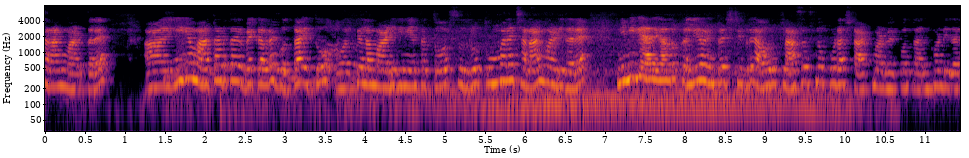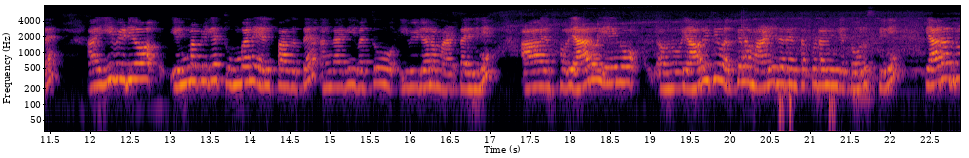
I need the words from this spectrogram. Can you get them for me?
ಚೆನ್ನಾಗಿ ಮಾಡ್ತಾರೆ. ಈಗ ಮಾತಾಡ್ತಾ ಇರಬೇಕಾದ್ರೆ ಗೊತ್ತಾಯಿತು ವರ್ಕ್ ಎಲ್ಲ ಮಾಡಿದ್ದೀನಿ ಅಂತ ತೋರಿಸಿದ್ರು ತುಂಬಾ ಚೆನ್ನಾಗಿ ಮಾಡಿದ್ದಾರೆ ನಿಮಗೆ ಯಾರಿಗಾದರೂ ಕಲಿಯೋ ಇಂಟ್ರೆಸ್ಟ್ ಇದ್ದರೆ ಅವರು ಕ್ಲಾಸಸ್ನು ಕೂಡ ಸ್ಟಾರ್ಟ್ ಮಾಡಬೇಕು ಅಂತ ಅಂದ್ಕೊಂಡಿದ್ದಾರೆ ಈ ವಿಡಿಯೋ ಹೆಣ್ಮಕ್ಳಿಗೆ ತುಂಬಾ ಹೆಲ್ಪ್ ಆಗುತ್ತೆ. ಹಂಗಾಗಿ ಇವತ್ತು ಈ ವಿಡಿಯೋನ ಮಾಡ್ತಾ ಇದ್ದೀನಿ. ಅವ್ರು ಯಾರು ಏನು, ಅವರು ಯಾವ ರೀತಿ ವರ್ಕ್ ಎಲ್ಲ ಮಾಡಿದ್ದಾರೆ ಅಂತ ಕೂಡ ನಿಮಗೆ ತೋರಿಸ್ತೀನಿ. ಯಾರಾದರೂ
